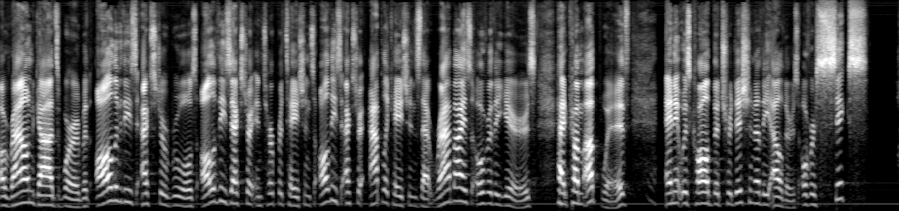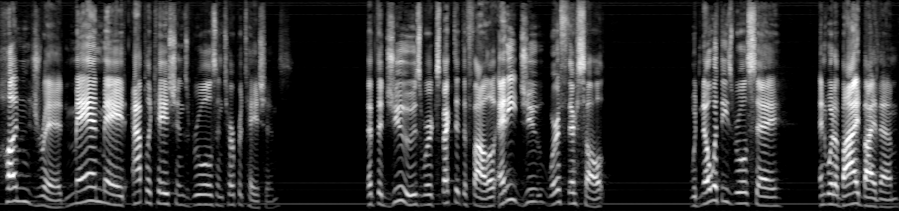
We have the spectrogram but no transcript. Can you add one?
around God's word with all of these extra rules, all of these extra interpretations, all these extra applications that rabbis over the years had come up with. And it was called the tradition of the elders. Over 600 man made applications, rules, interpretations that the Jews were expected to follow. Any Jew worth their salt would know what these rules say and would abide by them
